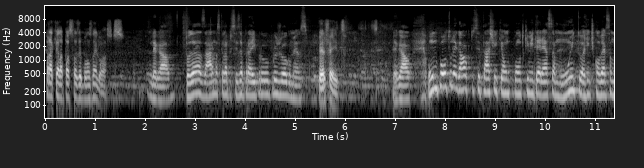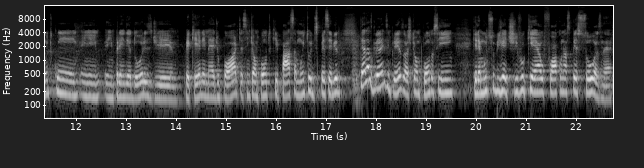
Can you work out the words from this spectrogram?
para que ela possa fazer bons negócios. Legal. Todas as armas que ela precisa para ir para o jogo mesmo. Perfeito. Legal. Um ponto legal que tu citaste que é um ponto que me interessa muito, a gente conversa muito com em, empreendedores de pequeno e médio porte, assim, que é um ponto que passa muito despercebido, até das grandes empresas, eu acho que é um ponto assim que ele é muito subjetivo, que é o foco nas pessoas, né?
